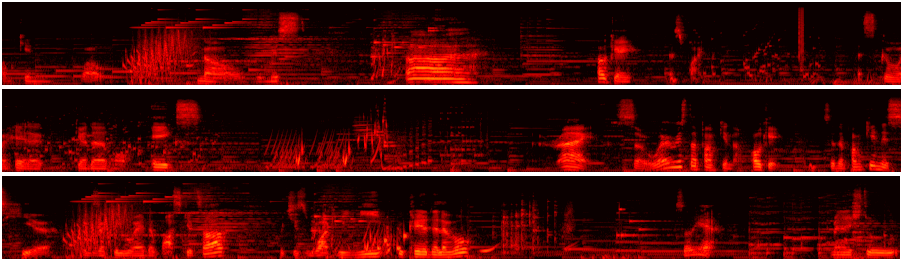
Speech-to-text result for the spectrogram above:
pumpkin? Wow. No, we missed. Uh, okay, that's fine. Let's go ahead and gather more eggs. Alright, so where is the pumpkin now? Okay, so the pumpkin is here, exactly where the baskets are, which is what we need to clear the level. So yeah, managed to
